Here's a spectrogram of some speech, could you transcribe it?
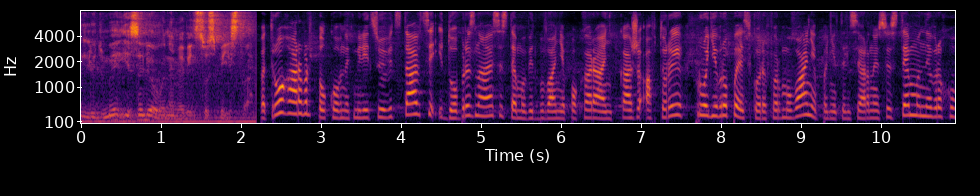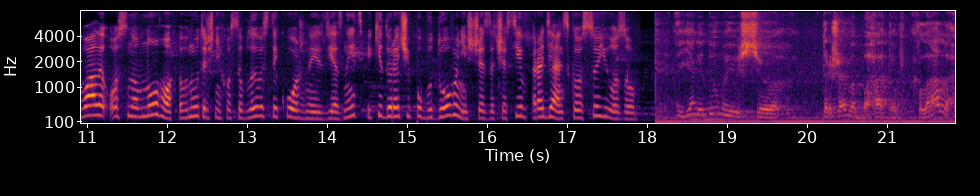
людьми ізольованими від суспільства. Петро Гарвард, полковник міліції у відставці, і добре знає систему відбування покарань. Каже, автори про європейське реформування пенітенціарної системи не врахували основного внутрішніх особливостей кожної з в'язниць, які, до речі, побудовані ще за часів радянського союзу. Я не думаю, що держава багато вклала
